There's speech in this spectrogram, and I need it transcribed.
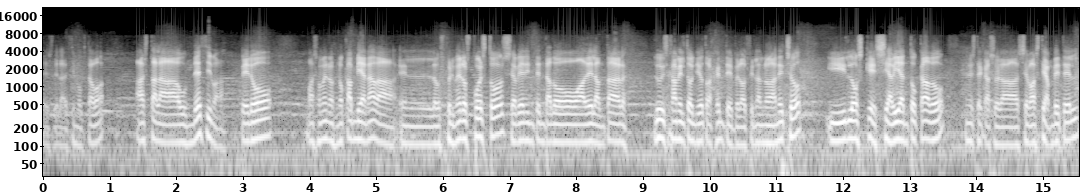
desde la decimoctava hasta la undécima, pero más o menos no cambia nada en los primeros puestos. Se habían intentado adelantar Lewis Hamilton y otra gente, pero al final no lo han hecho. Y los que se habían tocado, en este caso era Sebastian Vettel,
